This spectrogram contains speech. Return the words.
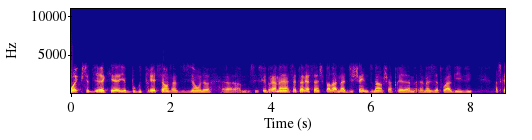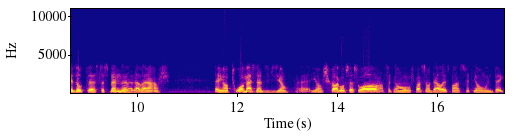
Oui, je te dirais qu'il y a beaucoup de pression dans cette division-là. Euh, c'est vraiment intéressant. Je parlais à Matt Duchesne dimanche après le, match d'étoiles, dit parce que les autres, euh, cette semaine, euh, l'Avalanche, ils ont trois matchs dans la division. Ils ont Chicago ce soir, ensuite ils ont, je pense qu'ils ont Dallas, puis ensuite ils ont Winnipeg.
